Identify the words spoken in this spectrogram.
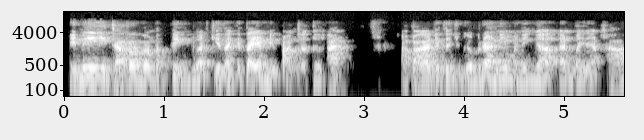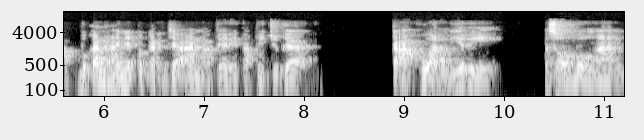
Ini catatan penting buat kita-kita yang dipanggil Tuhan. Apakah kita juga berani meninggalkan banyak hal? Bukan hanya pekerjaan, materi, tapi juga keakuan diri, kesombongan.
